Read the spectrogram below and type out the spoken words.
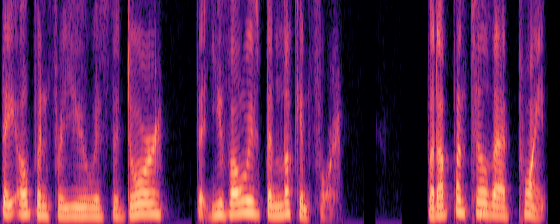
they open for you is the door that you've always been looking for. But up until mm. that point,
